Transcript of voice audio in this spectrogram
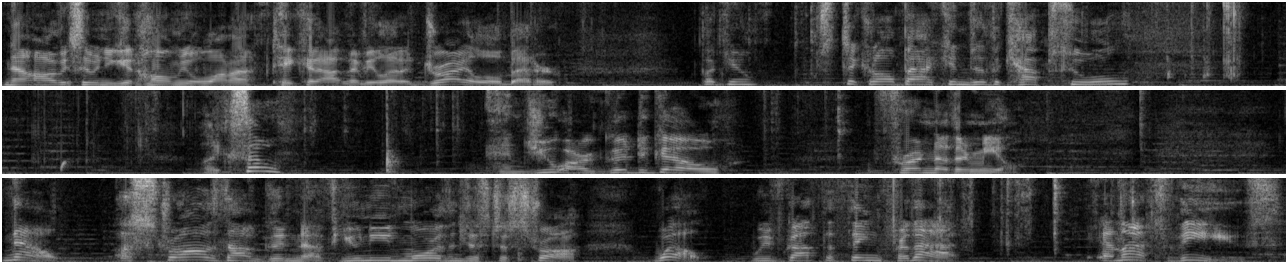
Now, obviously, when you get home, you'll want to take it out and maybe let it dry a little better. But, you know, stick it all back into the capsule, like so. And you are good to go for another meal. Now, a straw is not good enough. You need more than just a straw. Well, we've got the thing for that, and that's these.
